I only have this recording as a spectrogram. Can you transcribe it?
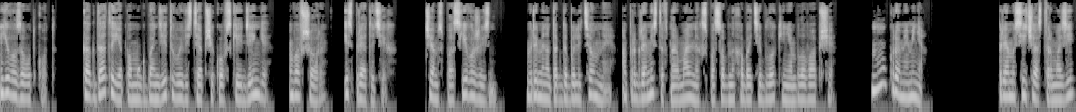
«Его зовут Кот. Когда-то я помог бандиту вывести общаковские деньги в офшоры и спрятать их, чем спас его жизнь. Времена тогда были темные, а программистов нормальных, способных обойти блоки, не было вообще. Ну, кроме меня. «Прямо сейчас тормози»,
